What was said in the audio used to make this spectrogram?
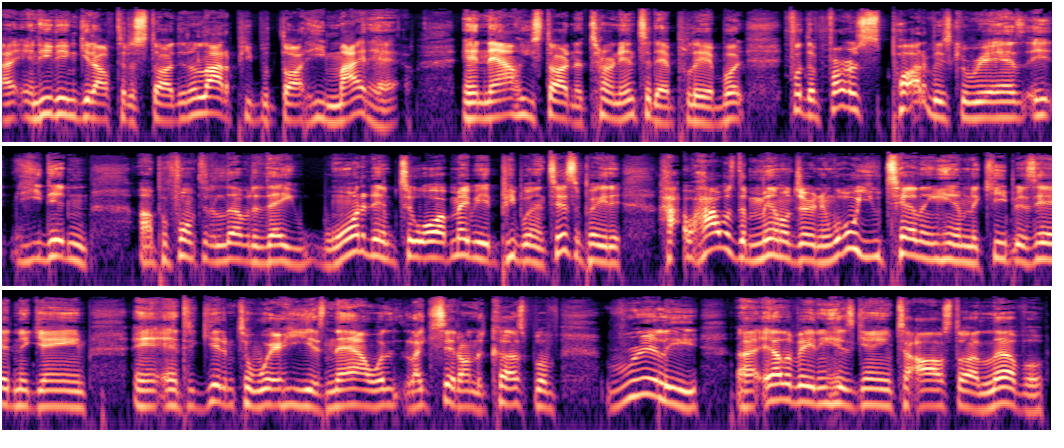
uh, and he didn't get off to the start that a lot of people thought he might have. And now he's starting to turn into that player. But for the first part of his career, as it, he didn't uh, perform to the level that they wanted him to, or maybe people anticipated. How, how, was the mental journey? What were you telling him to keep his head in the game and, and to get him to where he is now? Like you said, on the cusp of really uh, elevating his game to all star level.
